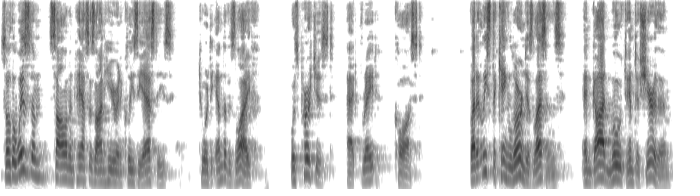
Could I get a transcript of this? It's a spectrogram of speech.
So the wisdom Solomon passes on here in Ecclesiastes toward the end of his life was purchased at great cost. But at least the king learned his lessons, and God moved him to share them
